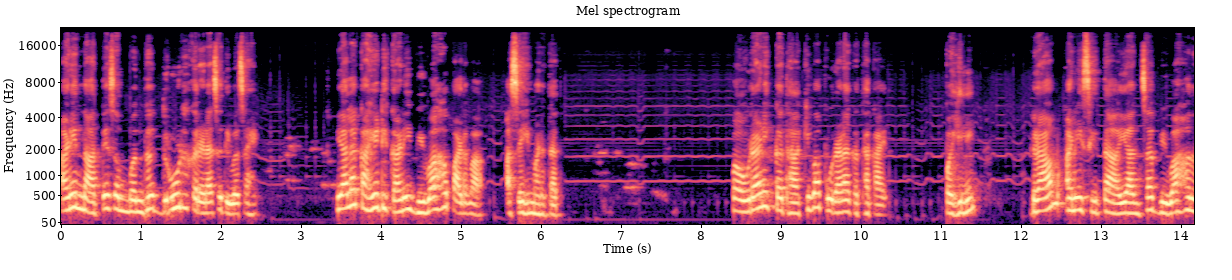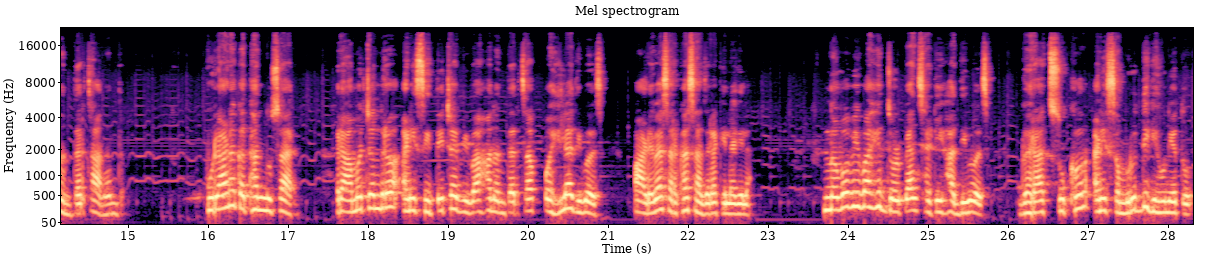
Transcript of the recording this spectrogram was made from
आणि नातेसंबंध दृढ करण्याचा दिवस आहे. याला काही ठिकाणी विवाह पाडवा असेही म्हणतात. पौराणिक कथा किंवा पुराणा कथा काय? पहिली राम आणि सीता यांचा विवाहानंतरचा आनंद. पुराण कथांनुसार रामचंद्र आणि सीतेच्या विवाहानंतरचा पहिला दिवस पाडव्यासारखा साजरा केला गेला. नवविवाहित जोडप्यांसाठी हा दिवस घरात सुख आणि समृद्धी घेऊन येतो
